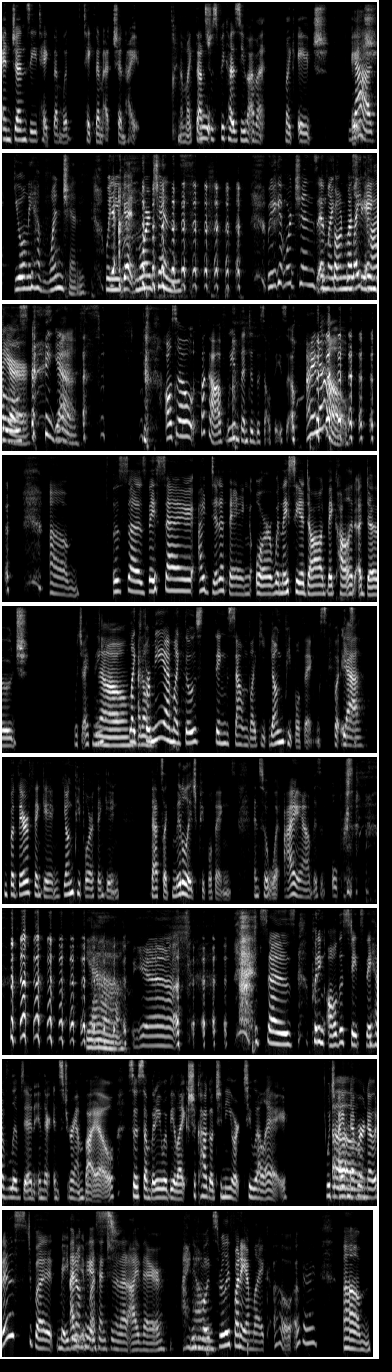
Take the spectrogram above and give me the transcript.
and Gen Z take them with take them at chin height. And I'm like, that's Well- just because you haven't like age. Yeah, age. you only have one chin. When Yeah. you get more chins, when you get more chins and like phone must light be angles, yeah. Yes. Also, fuck off. We invented the selfie, so I know. um this says they say I did a thing, or when they see a dog, they call it a doge, which I think no, like I for me, I'm like those things sound like young people things, but it's, yeah, but they're thinking young people are thinking that's like middle-aged people things, and so what I am is an old person. Yeah. yeah. it says putting all the states they have lived in in their Instagram bio. So somebody would be like Chicago to New York to LA, which I've never Oh. noticed, but maybe I don't pay must- attention to that either. I know Mhm. it's really funny. I'm like, oh, okay. Um,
